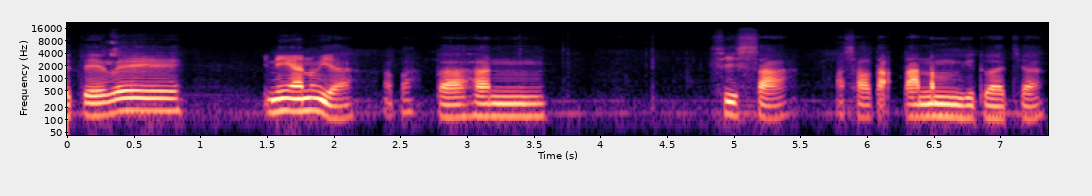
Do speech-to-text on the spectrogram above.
BTW ini anu ya apa bahan sisa asal tak tanam gitu aja.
